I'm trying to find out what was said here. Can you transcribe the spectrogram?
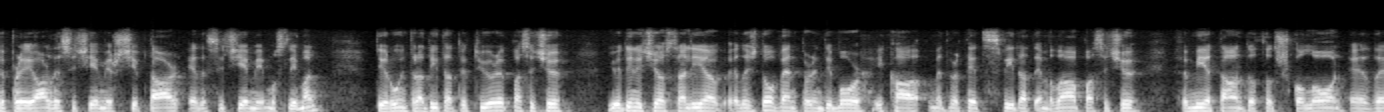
të prejardhjes siç jemi shqiptar edhe siç jemi musliman, t'i ruajnë traditat e tyre, pasi që Ju e dini që Australia edhe çdo vend perëndimor i ka me të vërtetë sfidat e mëdha pasi që fëmijët tanë do të thotë shkollohen edhe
